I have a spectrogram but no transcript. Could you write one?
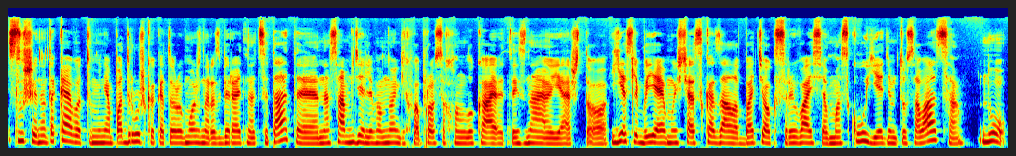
Слушай, ну такая вот у меня подружка, которую можно разбирать на цитаты. На самом деле во многих вопросах он лукавит. И знаю я, что если бы я ему сейчас сказала, Батек, срывайся в Москву, едем тусоваться, ну,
